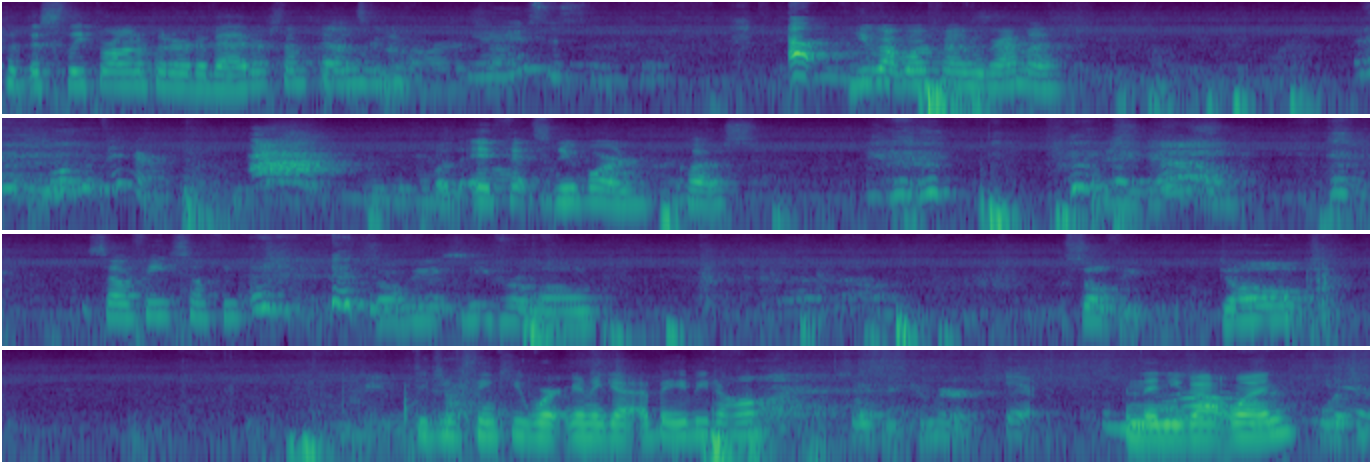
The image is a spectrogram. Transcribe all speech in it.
put the sleeper on and put her to bed or That's gonna something? hard. Here is the sleeper. Oh. You got one from grandma. What was there? Well, It fits newborn clothes. There you go. Sophie, Sophie. Sophie, leave her alone. Sophie, don't. Did you think you weren't gonna get a baby doll? Sophie, come here. And then you got one? Why don't you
